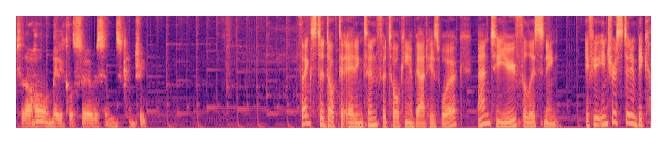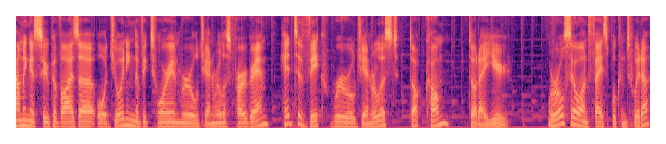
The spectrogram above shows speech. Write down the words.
to the whole medical service in this country. Thanks to Dr. Eddington for talking about his work, and to you for listening. If you're interested in becoming a supervisor or joining the Victorian Rural Generalist program, head to We're also on Facebook and Twitter,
